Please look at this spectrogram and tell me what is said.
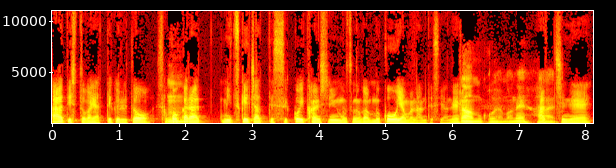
アーティストがやってくると、そこから見つけちゃって、すっごい関心持つのが向山なんですよね。ああ、向山ね。はい。あっちね。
